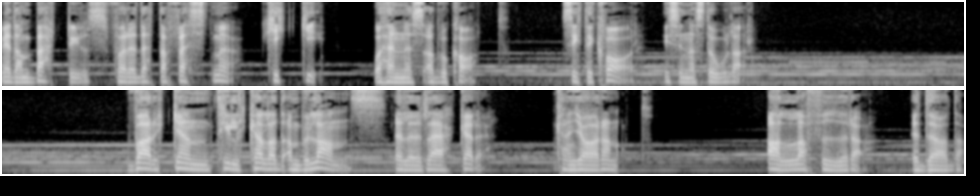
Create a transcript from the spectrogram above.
Medan Bertils före detta fästmö, Kikki, och hennes advokat sitter kvar i sina stolar. Varken tillkallad ambulans eller läkare kan göra något. Alla fyra är döda.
